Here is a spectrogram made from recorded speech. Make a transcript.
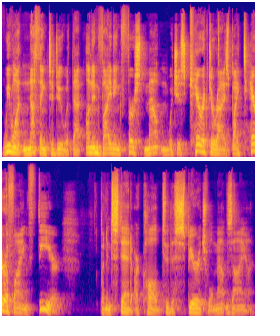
We want nothing to do with that uninviting first mountain, which is characterized by terrifying fear, but instead are called to the spiritual Mount Zion,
